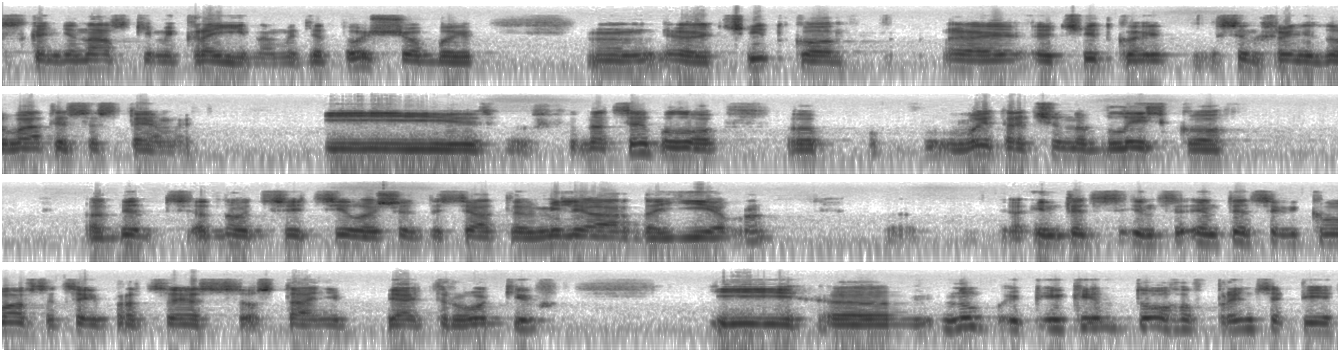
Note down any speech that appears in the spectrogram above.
скандинавськими країнами для того, щоб чітко, чітко синхронізувати системи. І на це було витрачено близько 1,6 мільярда євро. Інтенсифікувався цей процес останні 5 років. І е, ну і, крім того, в принципі,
